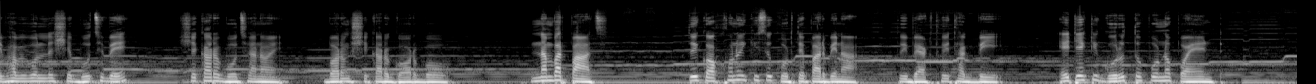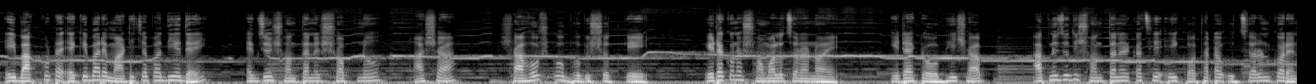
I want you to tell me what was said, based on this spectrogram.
এভাবে বললে সে বুঝবে সে কারও বোঝা নয়, বরং সে কারও গর্ব। নাম্বার পাঁচ, তুই কখনোই কিছু করতে পারবি না, তুই ব্যর্থই থাকবি। এটি একটি গুরুত্বপূর্ণ পয়েন্ট। এই বাক্যটা একেবারে মাটি চাপা দিয়ে দেয় একজন সন্তানের স্বপ্ন, আশা, সাহস ও ভবিষ্যৎকে। এটা কোনো সমালোচনা নয়, এটা একটা অভিশাপ। আপনি যদি সন্তানের কাছে এই কথাটা উচ্চারণ করেন,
